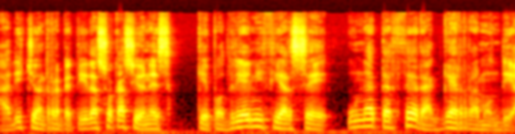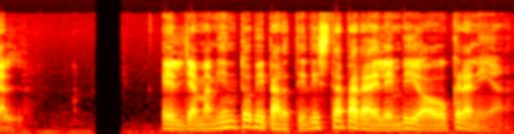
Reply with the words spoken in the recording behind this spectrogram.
ha dicho en repetidas ocasiones que podría iniciarse una tercera guerra mundial. El llamamiento bipartidista para el envío a Ucrania.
